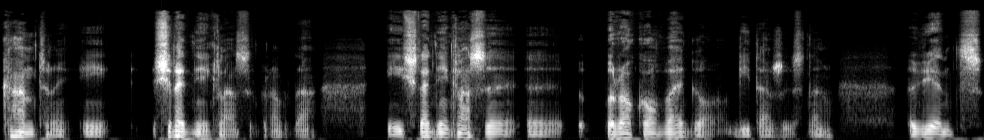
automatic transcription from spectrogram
country i średniej klasy, prawda? I średniej klasy y, rockowego gitarzystę, więc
